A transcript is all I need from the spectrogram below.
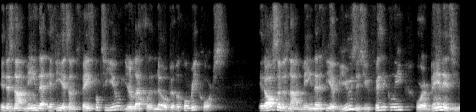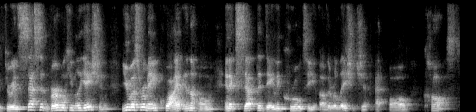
It does not mean that if he is unfaithful to you, you're left with no biblical recourse. It also does not mean that if he abuses you physically or abandons you through incessant verbal humiliation, you must remain quiet in the home and accept the daily cruelty of the relationship at all costs.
